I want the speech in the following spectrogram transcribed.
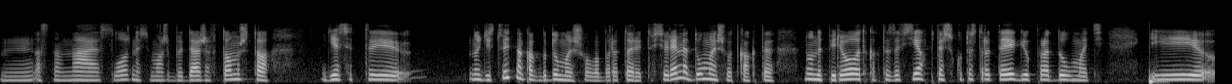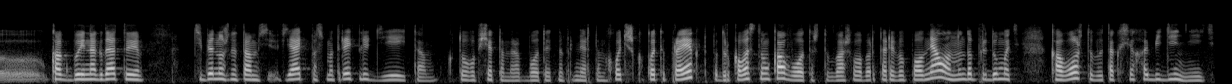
основная сложность может быть даже в том, что если ты ну, действительно, как бы думаешь о лаборатории, ты все время думаешь вот как-то, ну, наперед, как-то за всех пытаешься какую-то стратегию продумать. И э, как бы иногда ты тебе нужно там взять, посмотреть людей, там, кто вообще там работает, например, там хочешь какой-то проект под руководством кого-то, чтобы ваша лаборатория выполняла, надо придумать кого, чтобы так всех объединить,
